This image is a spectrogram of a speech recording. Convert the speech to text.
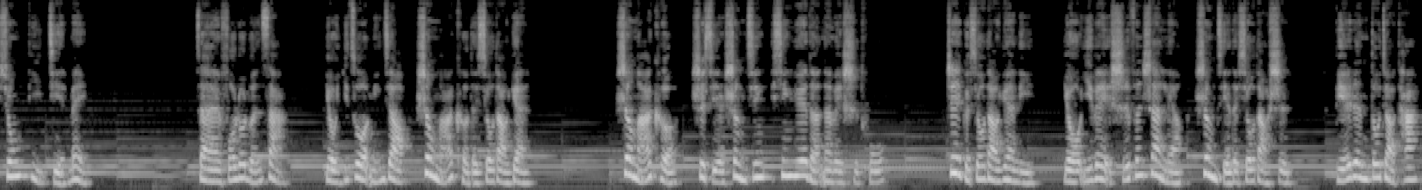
兄弟姐妹。在佛罗伦萨，有一座名叫圣马可的修道院。圣马可是写圣经新约的那位使徒。这个修道院里有一位十分善良、圣洁的修道士，别人都叫他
